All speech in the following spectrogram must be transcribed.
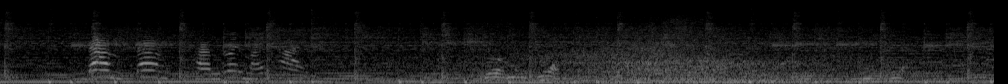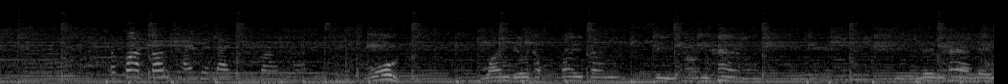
ำด้ามด้ามทำด้วยไม้ไผ่ยอดมันเพื่อกมันเพื่อกแล้วก็ต้องใช้เวลากี่วันคะโอ้ยวันเดียวทำได้ตั้งสี่อันห้าอันสี่ เล่มห้าเล่ม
